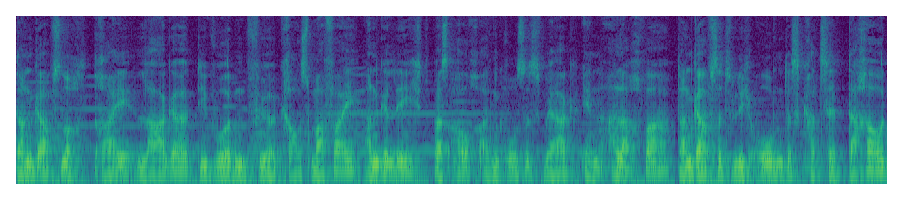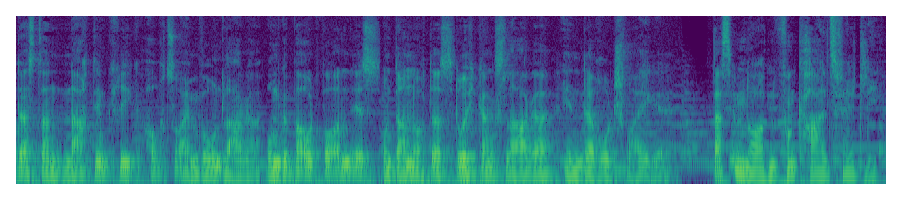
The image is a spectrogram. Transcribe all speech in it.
Dann gab es noch drei Lager, die wurden für Kraus Maffei angelegt, was auch ein großes Werk in Allach war. Dann gab es natürlich oben das KZ Dachau, das dann nach dem Krieg auch zu einem Wohnlager umgebaut worden ist. Und dann noch das Durchgangslager in der Rotschweige. Das im Norden von Karlsfeld liegt.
